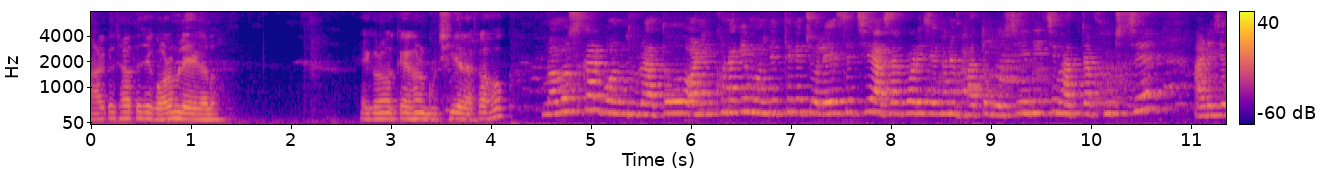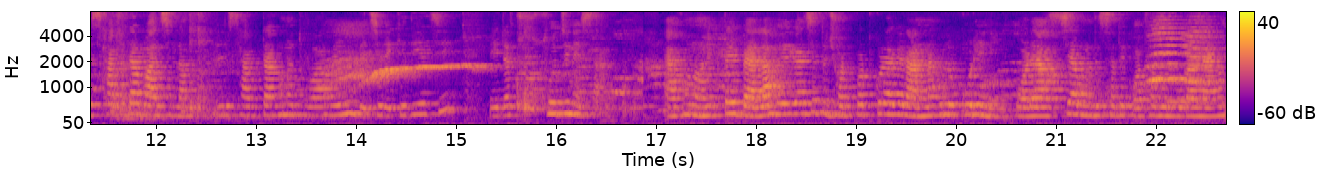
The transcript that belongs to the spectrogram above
নারকেল ছাড়াতে যে গরম লেগে গেল, এগুলোকে এখন গুছিয়ে রাখা হোক। নমস্কার বন্ধুরা, তো অনেকক্ষণ আগে মন্দির থেকে চলে এসেছি। আসার পরে যেখানে ভাতও বসিয়ে দিয়েছি, ভাতটা ফুটছে। আর এই যে শাকটা বাছলাম এই শাকটা এখনও ধোয়া হয়নি বেছে রেখে দিয়েছি। এটা সজনে শাক। এখন অনেকটাই বেলা হয়ে গেছে তো ঝটপট করে আগে রান্নাগুলো করে নিই। পরে আসছে আপনাদের সাথে কথা বলব কারণ এখন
